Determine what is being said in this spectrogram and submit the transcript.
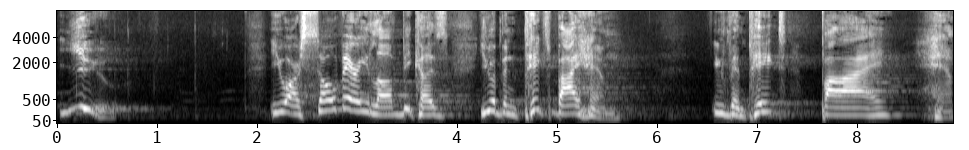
you. You are so very loved because you have been picked by him. You've been picked by him.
